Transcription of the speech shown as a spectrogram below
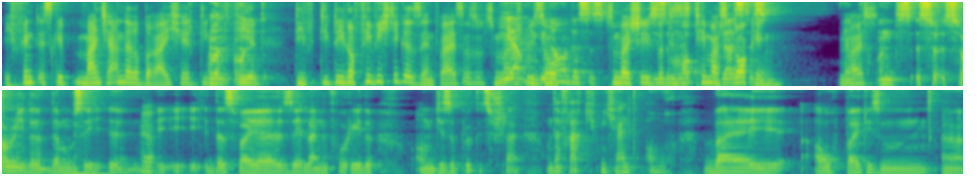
ich finde, es gibt manche andere Bereiche, die und, noch viel, die, die, die noch viel wichtiger sind, weißt du? Also zum Beispiel ja, genau, so, das ist zum Beispiel so dieses Mob Thema Stalking. Ja, weißt? und so, sorry, da, da muss ich, äh, ja. das war ja sehr lange Vorrede, um diese Brücke zu schlagen. Und da frage ich mich halt auch bei, auch bei diesem, äh,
